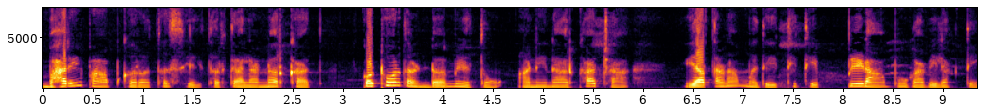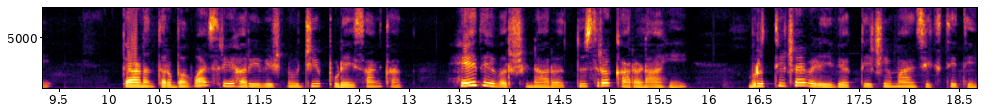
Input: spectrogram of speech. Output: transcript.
भारी पाप करत असेल तर त्याला नरकात कठोर दंड मिळतो आणि नरकाच्या यातनामध्ये तिथे पीडा भोगावी लागते. त्यानंतर भगवान श्री हरी विष्णूजी पुढे सांगतात हे देवर्षी नारद दुसरं कारण आहे. मृत्यूच्या वेळी व्यक्तीची मानसिक स्थिती.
